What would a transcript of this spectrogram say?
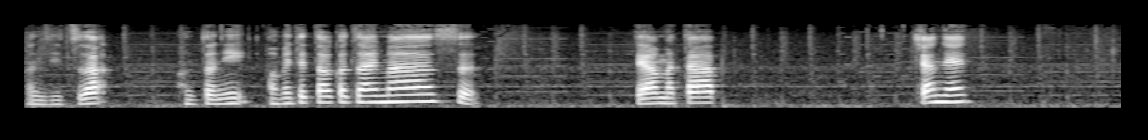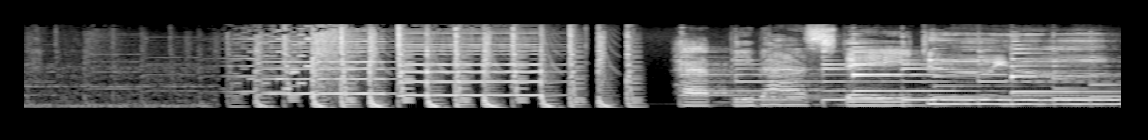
本日は本当におめでとうございます。ではまた。じゃあね。Happy birthday to you.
